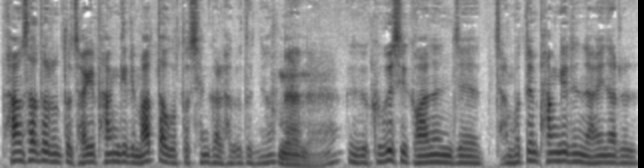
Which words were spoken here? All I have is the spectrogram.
판사들은 또 자기 판결이 맞다고 또 생각을 하거든요. 네네. 네. 그러니까 그것이 과연 이제 잘못된 판결이냐 아니냐를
